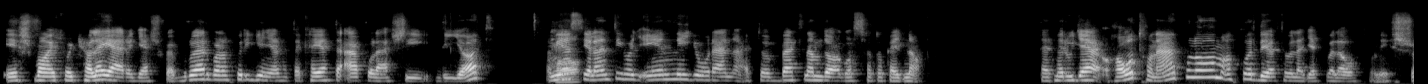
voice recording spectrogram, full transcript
És majd, hogyha lejár a gyes februárban, akkor igényelhetek helyette ápolási díjat, ami ha. azt jelenti, hogy én négy óránál többet nem dolgozhatok egy nap. Tehát mert ugye, ha otthon ápolom, akkor déltől legyek vele otthon is.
